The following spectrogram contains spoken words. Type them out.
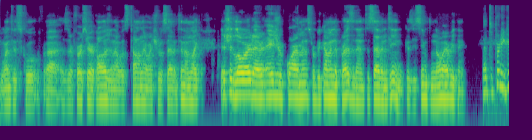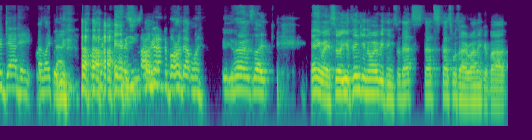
went to school uh, as her first year of college, and I was telling her when she was 17, I'm like, they should lower their age requirements for becoming the president to 17 because you seem to know everything. That's a pretty good dad hate. I like that. You, I'm, gonna, I'm gonna have to borrow that one. You know, it's like anyway. So you think you know everything. So that's that's that's what's ironic about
